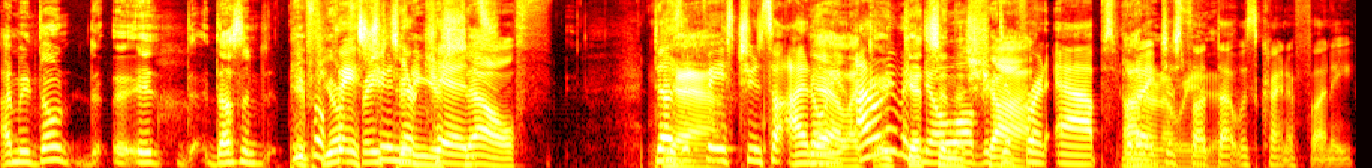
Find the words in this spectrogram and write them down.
I mean, don't it doesn't People if you're Facetune Facetuning yourself. Does Yeah. it face tune? So I don't. Yeah, like I don't even know the all the different apps, but I I, just thought either. that was kind of funny.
